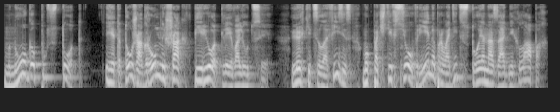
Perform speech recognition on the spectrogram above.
много пустот – и это тоже огромный шаг вперед для эволюции. Легкий целофизис мог почти все время проводить стоя на задних лапах.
